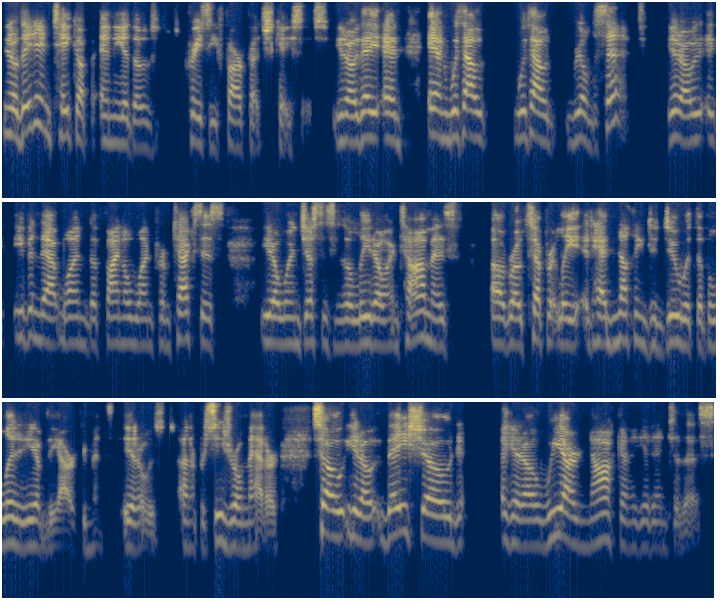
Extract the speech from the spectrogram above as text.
you know, they didn't take up any of those crazy far-fetched cases. You know, they and and without without real dissent. You know, it, even that one, the final one from Texas, you know, when Justices Alito and Thomas uh, wrote separately, it had nothing to do with the validity of the arguments. You know, it was on a procedural matter. So, you know, they showed, you know, we are not going to get into this.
